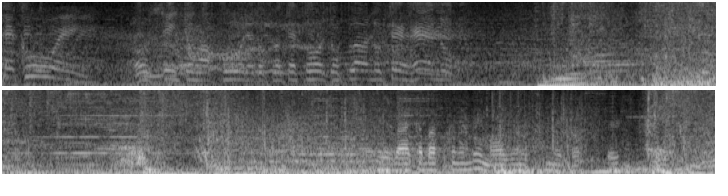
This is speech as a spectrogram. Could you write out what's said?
Recuem! Ou sintam a fúria do protetor do plano terreno. Ele vai acabar ficando bem mal usando esse negócio, certo?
